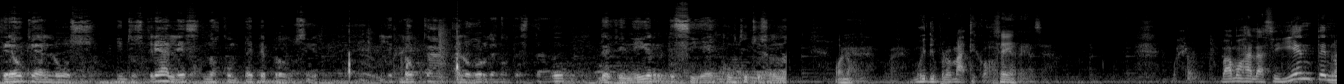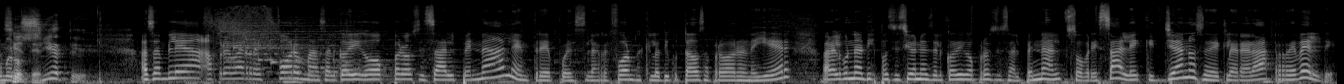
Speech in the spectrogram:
Creo que a los industriales nos compete producir. Le toca a los órganos de Estado definir si es constitucional. ¿O no? Muy diplomático, Jorge Sí. Arriaza. Bueno, vamos a la siguiente, La número siete. 7. Asamblea aprueba reformas al Código Procesal Penal, entre pues las reformas que los diputados aprobaron ayer. Para algunas disposiciones del Código Procesal Penal sobresale que ya no se declarará rebelde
